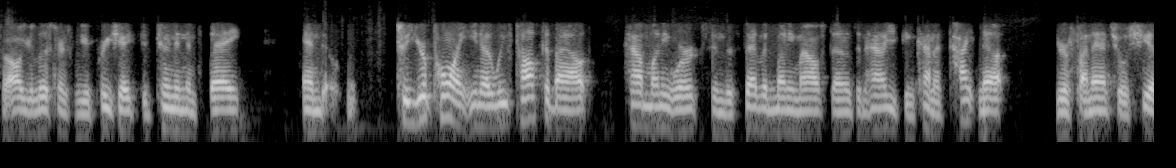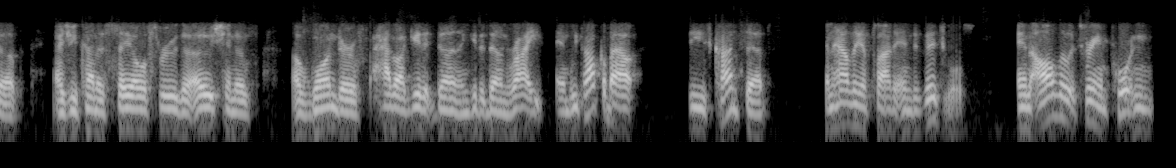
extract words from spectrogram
to all your listeners, we appreciate you tuning in today. And to your point, you know, we've talked about how money works and the seven money milestones and how you can kind of tighten up your financial ship as you kind of sail through the ocean of, of wonder of how do I get it done and get it done right. And we talk about these concepts and how they apply to individuals. And although it's very important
